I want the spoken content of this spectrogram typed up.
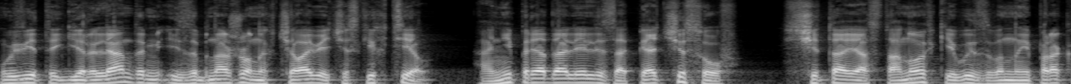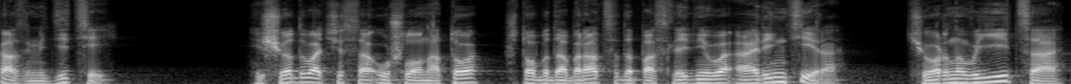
увитый гирляндами из обнаженных человеческих тел, они преодолели за пять часов, считая остановки, вызванные проказами детей. Еще два часа ушло на то, чтобы добраться до последнего ориентира – черного яйца,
